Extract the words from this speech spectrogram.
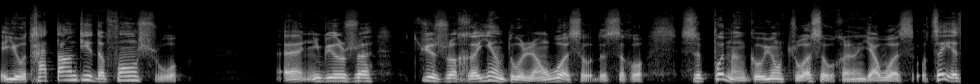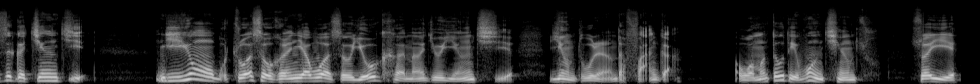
有它当地的风俗。呃，你比如说，据说和印度人握手的时候是不能够用左手和人家握手，这也是个禁忌。你用左手和人家握手，有可能就引起印度人的反感。我们都得问清楚。所以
